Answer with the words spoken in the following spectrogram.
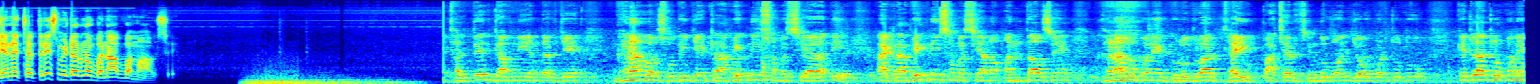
જેને છત્રીસ મીટરનો બનાવવામાં આવશે. થલતેજ ગામની અંદર જે ઘણા વર્ષોથી જે ટ્રાફિકની સમસ્યા હતી, આ ટ્રાફિકની સમસ્યાનો અંત આવશે. ઘણા લોકોને ગુરુદ્વાર થઈ પાછળ સિંધુભવન જવું પડતું હતું. કેટલાક લોકોને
